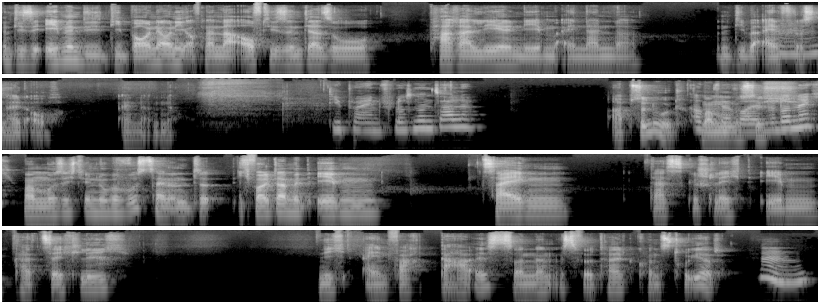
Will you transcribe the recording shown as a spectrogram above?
Und diese Ebenen, die, die bauen ja auch nicht aufeinander auf, die sind ja so parallel nebeneinander. Und die beeinflussen Mhm. halt auch einander. Die beeinflussen uns alle, Absolut. ob man, wir muss wollen sich, oder nicht. man muss sich dem nur bewusst sein. Und äh, ich wollte damit eben zeigen, dass Geschlecht eben tatsächlich nicht einfach da ist, sondern es wird halt konstruiert. Hm.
